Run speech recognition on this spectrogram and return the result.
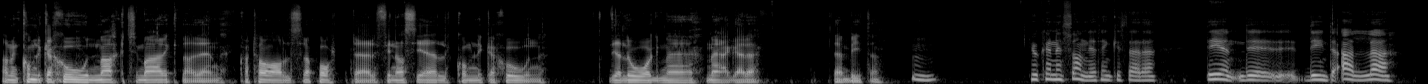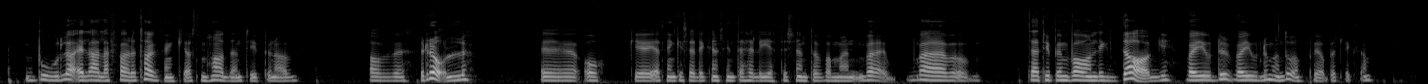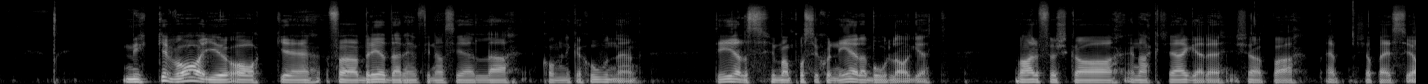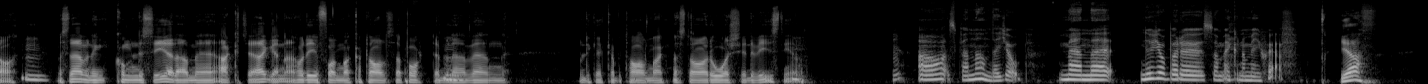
ja, men kommunikation med aktiemarknaden, kvartalsrapporter, finansiell kommunikation, dialog med, med ägare, den biten. Mm. Hur kan en sån, jag tänker så här, det är, det, det är inte alla bolag eller alla företag tänker jag som har den typen av, av roll. Eh, och eh, jag tänker så här, det kanske inte heller är jättekänt av vad man, vad, vad, det här typ en vanlig dag, vad gjorde, vad gjorde man då på jobbet liksom? Mycket var ju att eh, förbereda den finansiella kommunikationen. Dels hur man positionerar bolaget. Varför ska en aktieägare köpa, köpa SCA? Mm. Men sen även kommunicera med aktieägarna och det är i form av kvartalsrapporter men Mm. även olika kapitalmarknadsdagar och årsredovisningen. Ja, spännande jobb. Men eh, nu jobbar du som ekonomichef. Ja,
